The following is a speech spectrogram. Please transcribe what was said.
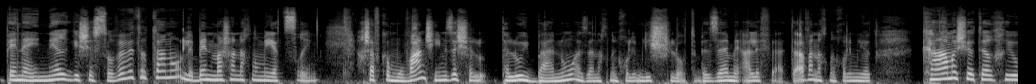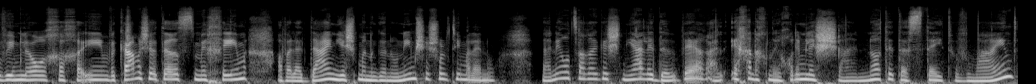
בין האנרגיה שסובבת אותנו לבין מה שאנחנו מייצרים. עכשיו, כמובן שאם זה של... תלוי בנו, אז אנחנו יכולים לשלוט בזה מאלף ועד תו, אנחנו יכולים להיות כמה שיותר חיוביים לאורך החיים וכמה שיותר שמחים, אבל עדיין יש מנגנונים ששולטים עלינו. ואני רוצה רגע שנייה לדבר על איך אנחנו יכולים לשנות את ה-state of mind,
